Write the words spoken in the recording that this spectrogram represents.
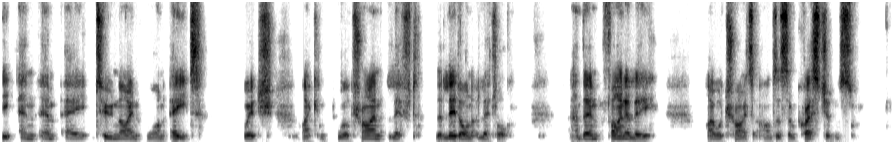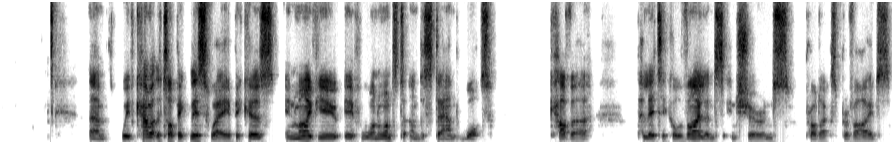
the NMA 2918, which I can will try and lift the lid on a little. And then finally, I will try to answer some questions. Um, we've come at the topic this way because, in my view, if one wants to understand what cover political violence insurance products provides,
